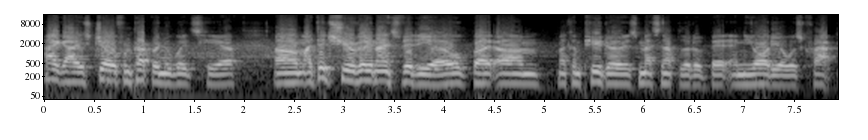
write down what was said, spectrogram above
Hi guys, Joe from Prepper in the Woods here. Um, I did shoot a really nice video, but um, my computer is messing up a little bit and the audio was crap.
